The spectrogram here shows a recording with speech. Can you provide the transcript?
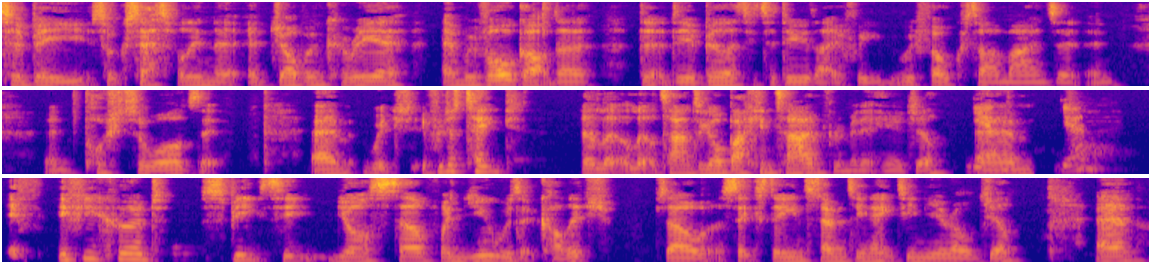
to be successful in a, a job and career, and we've all got the, the, the ability to do that if we, we focus our minds and, and and push towards it. Um, which if we just take a little, little time to go back in time for a minute here, Jill. Yeah. Um, yeah. If if you could speak to yourself when you was at college, so 16, 17, 18 year old Jill, um,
